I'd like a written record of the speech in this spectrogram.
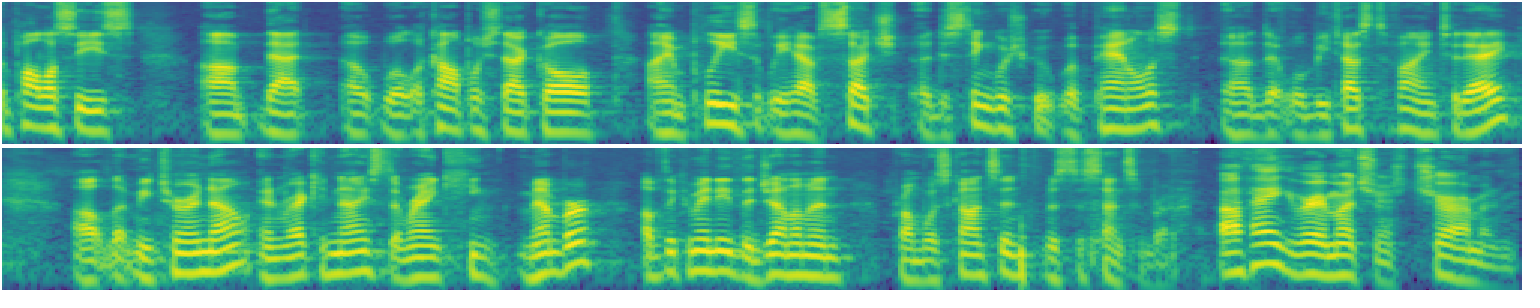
the policies um, that uh, will accomplish that goal. I am pleased that we have such a distinguished group of panelists uh, that will be testifying today. Uh, let me turn now and recognize the ranking member of the committee, the gentleman from Wisconsin, Mr. Sensenbrenner. Uh, thank you very much, Mr. Chairman.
